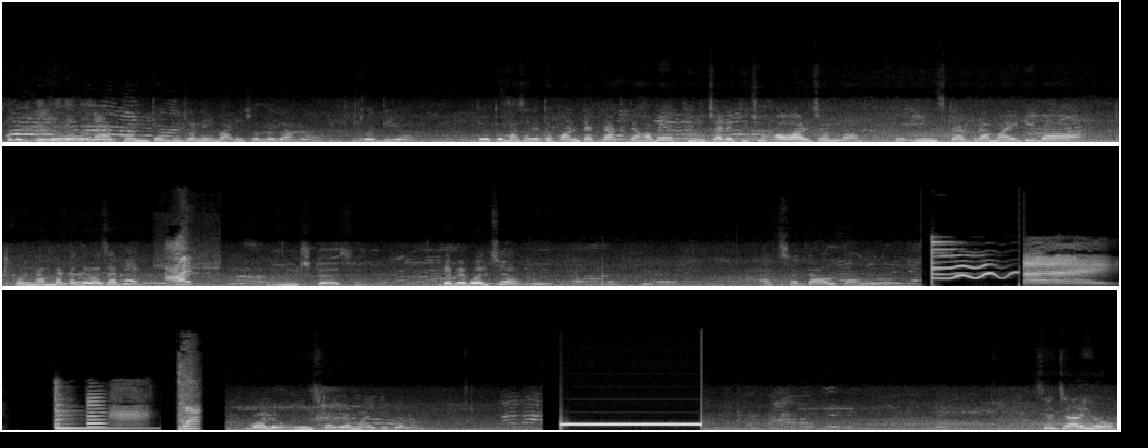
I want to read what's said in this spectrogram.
সেটা ভেবে দেখা যাবে এখন তো দুজনেই বাড়ি চলে যাব যদিও। তো তোমার সাথে তো কন্ট্যাক্ট রাখতে হবে ফিউচারে কিছু হওয়ার জন্য। তো ইনস্টাগ্রাম আইডি বা ফোন নাম্বারটা দেওয়া যাবে? ইনস্টা আছে। দেবে বলছো? আচ্ছা দাও তাহলে। বলো ইনস্টাগ্রাম আইডি বলো। সে যাই হোক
